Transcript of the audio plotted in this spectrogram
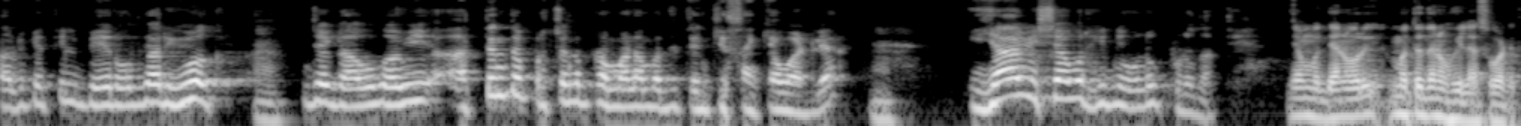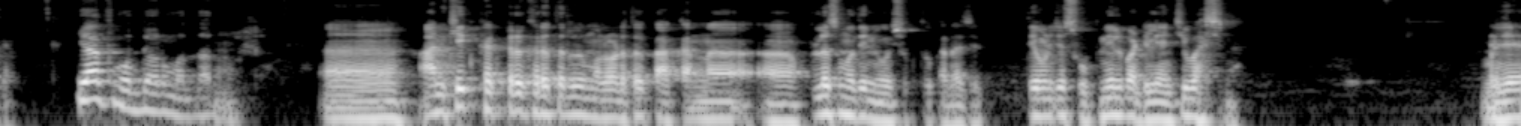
तालुक्यातील बेरोजगार युवक. जे गावोगावी अत्यंत प्रचंड प्रमाणामध्ये त्यांची संख्या वाढल्या. या विषयावर ही निवडणूक पुढे जाते. या मुद्द्यांवर मतदान होईल असं वाटतं याच मुद्द्यावर मतदान होईल. आणखी एक फॅक्टर खरं तर मला वाटतं काकांना प्लसमध्ये नेऊ शकतो कदाचित. ते म्हणजे स्वप्नील पाटील यांची भाषणं. म्हणजे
